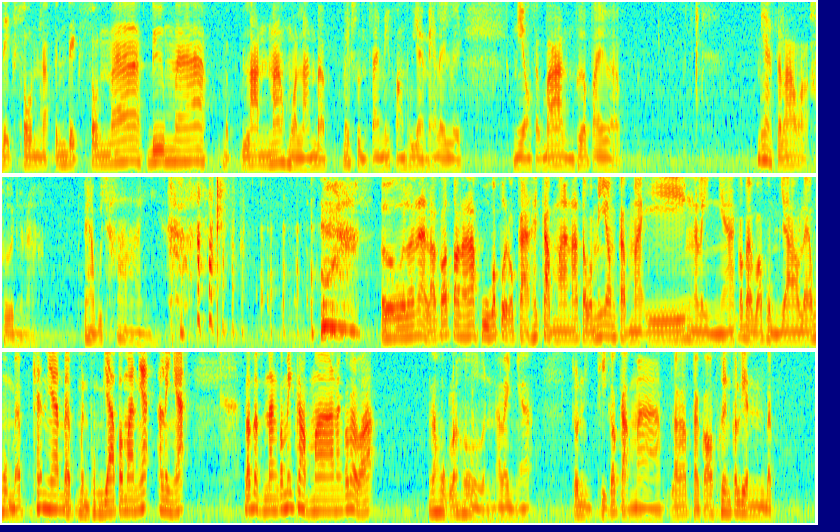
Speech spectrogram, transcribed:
เด็กซนอะเป็นเด็กซนมาก ดื้อมาก แบบรันมากหัวรันแบบ ไม่สนใจไม่ฟังผู้ใหญ่ไม่อะไรเลยหนีออกจากบ้านเพื่อไปแบบ ไม่อยากจะเล่าอะเคินอยู่นะ ไปหาผู้ชาย เออแล้วเนี่ยแล้วก็ตอนนั้นครูก็เปิดโอกาสให้กลับมานะ แต่ว่าไม่ยอมกลับมาเองอะไรอย่างเงี้ย ก็แบบว่าผมยาวแล้วผมแบบแค่เนี้ยแบบเหมือนผมยาวประมาณเนี้ยอะไรเงี้ย แล้วแบบนางก็ไม่กลับมานางก็แบบว่าระหกระเหินอะไรอย่างเงี้ย จนอีกทีก็กลับมา แล้วแต่ก็เพื่อนก็เรียนแบบ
